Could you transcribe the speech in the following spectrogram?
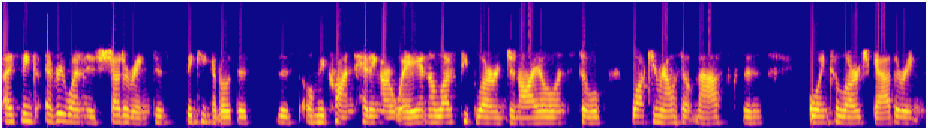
I think everyone is shuddering just thinking about this, this Omicron heading our way. And a lot of people are in denial and still walking around without masks and going to large gatherings.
